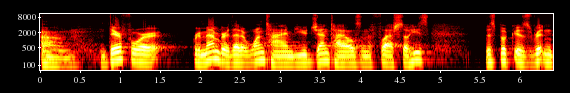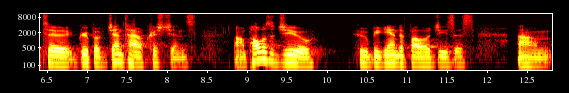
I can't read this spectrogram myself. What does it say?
um, therefore remember that at one time you Gentiles in the flesh. So he's this book is written to a group of Gentile Christians. Um, Paul was a Jew who began to follow Jesus. Um,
